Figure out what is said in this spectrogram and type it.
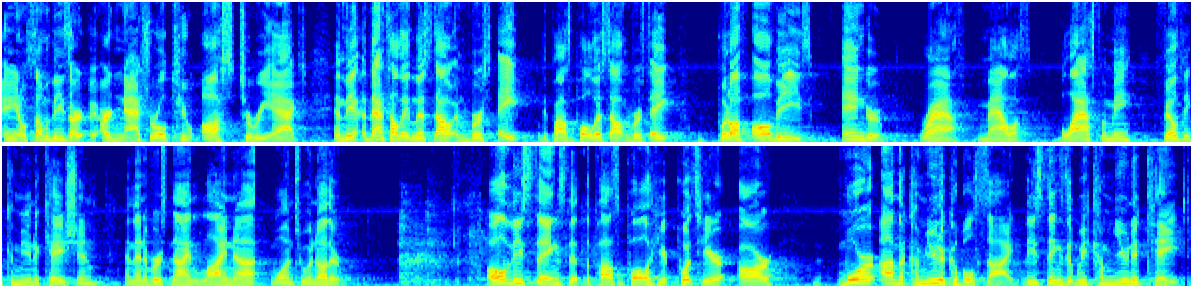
you know, some of these are, are natural to us to react. And they, that's how they list out in verse 8. The Apostle Paul lists out in verse 8 put off all these anger, wrath, malice, blasphemy, filthy communication. And then in verse 9, lie not one to another. All of these things that the Apostle Paul here, puts here are more on the communicable side. These things that we communicate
